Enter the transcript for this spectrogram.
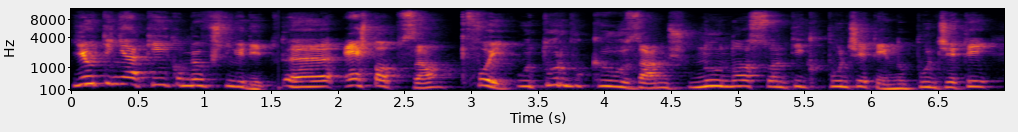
E eu tinha aqui, como eu vos tinha dito, uh, esta opção, que foi o turbo que usámos no nosso antigo ponto GT, no ponto GT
